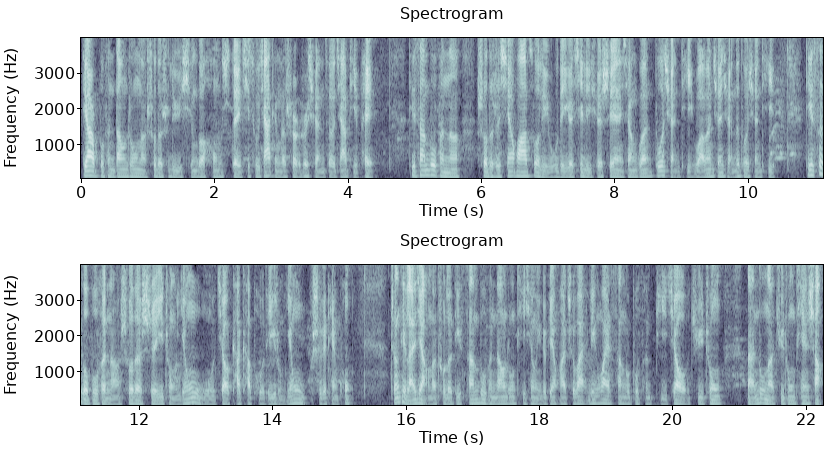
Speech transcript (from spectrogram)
第二部分当中呢，说的是旅行和 homestay 寄宿家庭的事，是选择加匹配。第三部分呢，说的是鲜花做礼物的一个心理学实验相关多选题，完完全全的多选题。第四个部分呢，说的是一种鹦鹉叫卡卡普的一种鹦鹉，是个填空。整体来讲呢，除了第三部分当中题型有一个变化之外，另外三个部分比较居中，难度呢居中偏上。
